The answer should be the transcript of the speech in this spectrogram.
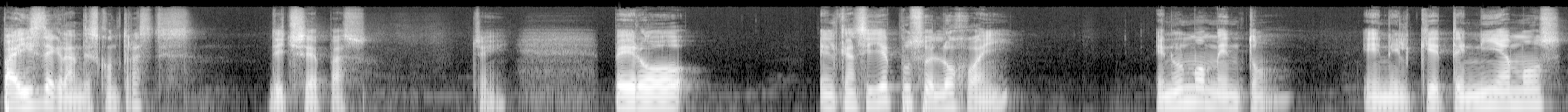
País de grandes contrastes, dicho sea paso. ¿sí? Pero el canciller puso el ojo ahí en un momento en el que teníamos,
